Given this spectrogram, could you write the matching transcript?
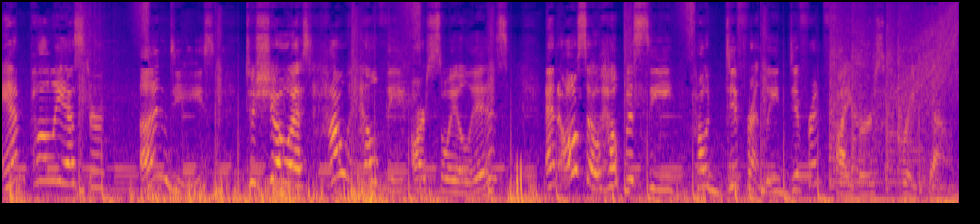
and polyester undies to show us how healthy our soil is and also help us see how differently different fibers break down.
